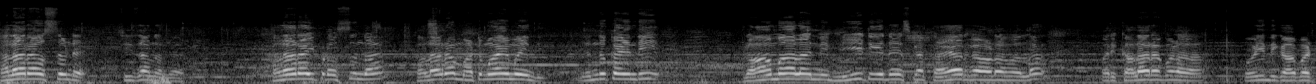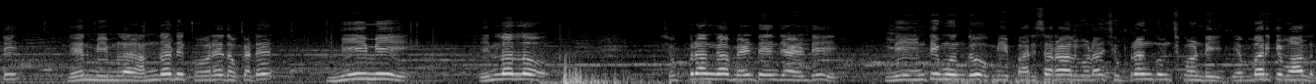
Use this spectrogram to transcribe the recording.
కలారా వస్తుండే సీజన్ గారు కలారా ఇప్పుడు వస్తుందా? కలారా మటుమాయమైంది. ఎందుకైంది? గ్రామాలన్నీ నీట్నెస్గా తయారు కావడం వల్ల మరి కలర కూడా పోయింది కాబట్టి నేను మిమ్మల్ని అందరినీ కోరేది ఒకటే మీ మీ ఇళ్ళల్లో శుభ్రంగా మెయింటైన్ చేయండి మీ ఇంటి ముందు మీ పరిసరాలు కూడా శుభ్రంగా ఉంచుకోండి ఎవ్వరికి వాళ్ళు.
